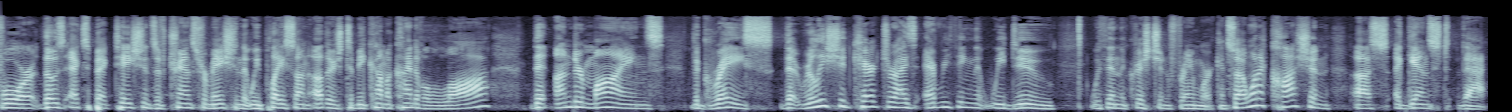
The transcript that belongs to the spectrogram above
for those expectations of transformation that we place on others to become a kind of a law that undermines the grace that really should characterize everything that we do within the Christian framework. And so I want to caution us against that.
